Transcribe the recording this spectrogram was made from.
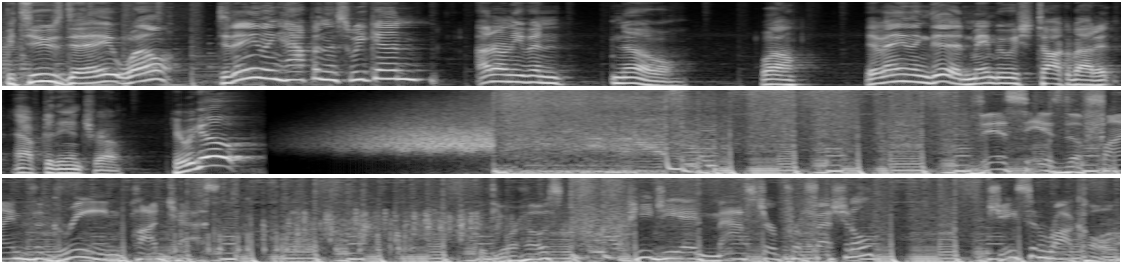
Happy Tuesday. Well, did anything happen this weekend? I don't even know. Well, if anything did, maybe we should talk about it after the intro. Here we go. This is the Find the Green podcast with your host, PGA Master Professional, Jason Rockhold.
